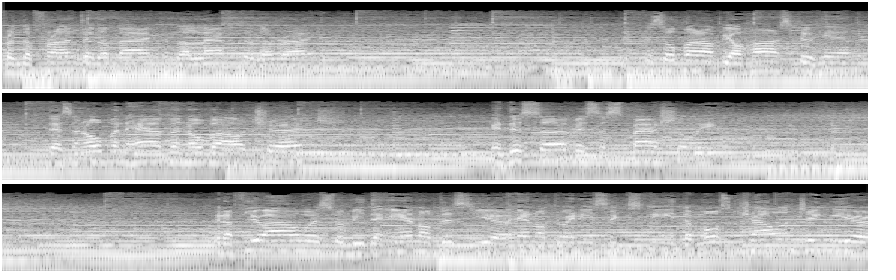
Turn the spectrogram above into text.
From the front to the back, to the left to the right. Just open up your hearts to Him. There's an open heaven over our church. In this service, especially. In a few hours will be the end of this year, end of 2016, the most challenging year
